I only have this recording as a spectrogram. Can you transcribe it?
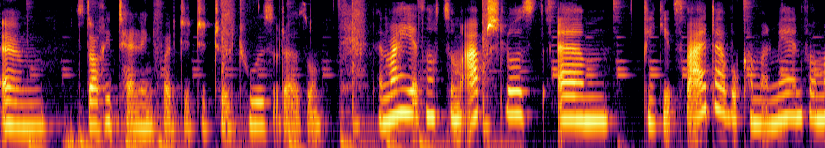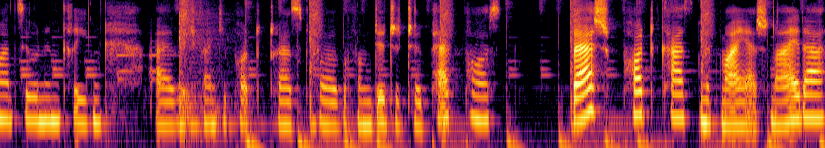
ähm, Storytelling for Digital Tools oder so. Dann mache ich jetzt noch zum Abschluss, ähm, wie geht es weiter, wo kann man mehr Informationen kriegen. Also ich fand die Podcast-Folge vom Digital Pet Post Bash Podcast mit Maya Schneider,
